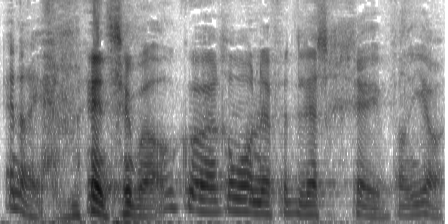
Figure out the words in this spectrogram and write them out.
en daar hebben mensen me ook gewoon even de les gegeven van, ja,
